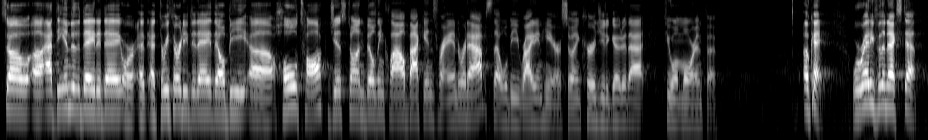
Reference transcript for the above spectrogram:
So uh, at the end of the day today, or at, at 3.30 today, there'll be a whole talk just on building cloud backends for Android apps that will be right in here. So I encourage you to go to that if you want more info. Okay, we're ready for the next step.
